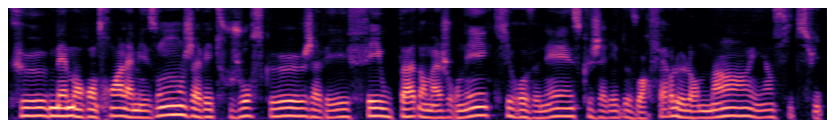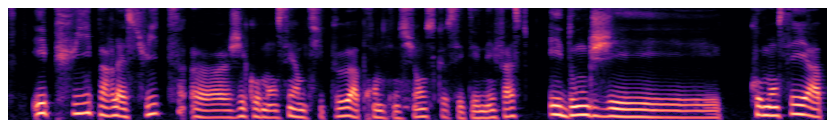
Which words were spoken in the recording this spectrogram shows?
que même en rentrant à la maison, j'avais toujours ce que j'avais fait ou pas dans ma journée qui revenait, ce que j'allais devoir faire le lendemain et ainsi de suite. Et puis par la suite, euh, j'ai commencé un petit peu à prendre conscience que c'était néfaste et donc j'ai commencé à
